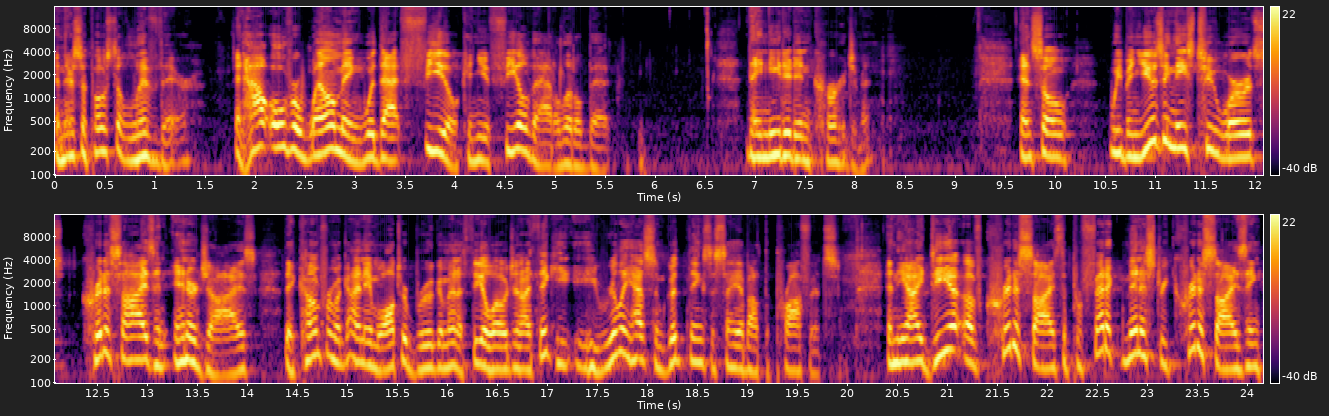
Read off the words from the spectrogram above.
And they're supposed to live there. And how overwhelming would that feel? Can you feel that a little bit? They needed encouragement. And so we've been using these two words criticize and energize. They come from a guy named Walter Brueggemann, a theologian. I think he, he really has some good things to say about the prophets. And the idea of criticize, the prophetic ministry criticizing,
